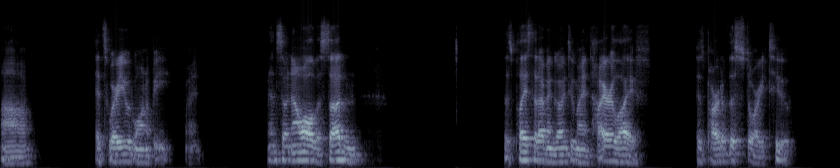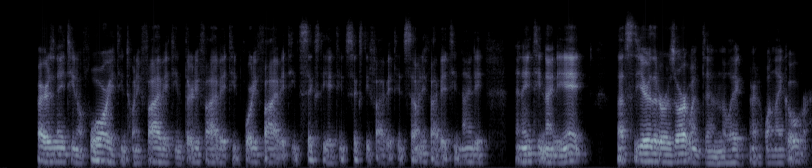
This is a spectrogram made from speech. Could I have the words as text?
Um, it's where you would want to be, right? And so now all of a sudden, this place that I've been going to my entire life is part of this story too. Fires in 1804, 1825, 1835, 1845, 1860, 1865, 1875, 1890, and 1898. That's the year that a resort went in the lake, one lake over.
